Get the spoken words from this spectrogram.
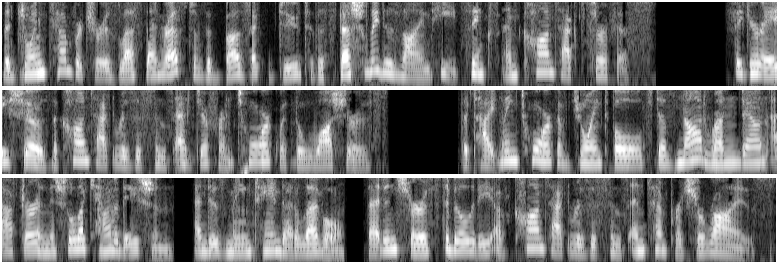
The joint temperature is less than rest of the duct due to the specially designed heat sinks and contact surface. Figure A shows the contact resistance at different torque with the washers. The tightening torque of joint bolts does not run down after initial accommodation, and is maintained at a level that ensures stability of contact resistance and temperature rise.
